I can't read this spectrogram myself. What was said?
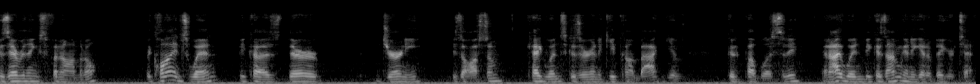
because everything's phenomenal. The clients win because their journey is awesome. Keg wins because they're going to keep coming back, give good publicity, and I win because I'm going to get a bigger tip.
